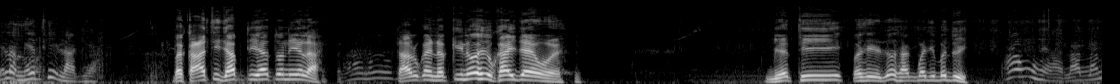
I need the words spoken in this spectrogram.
એલા મેથી લાગ્યા. ભાઈ કાચી જાપતી હતો નહીં એલા. તારું કાંઈ નક્કી ન હોય તો ખાઈ જાય હોય મેથી પછી જો શાકભાજી બધું આ શું હે લાલ લાલ?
